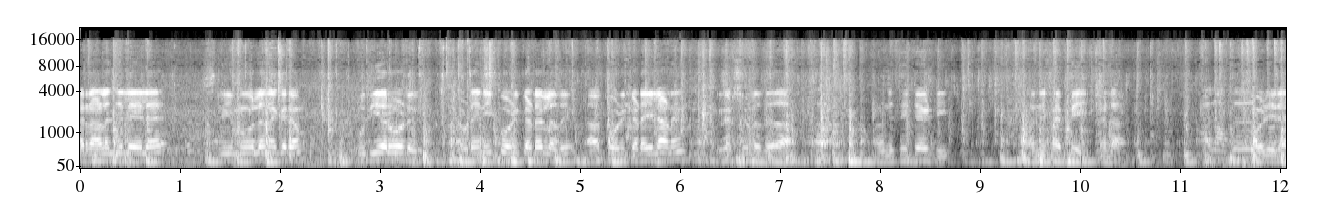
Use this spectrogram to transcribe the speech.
എറണാകുളം ജില്ലയിലെ ശ്രീമൂല നഗരം പുതിയ റോഡ്. അവിടെയാണ് ഈ കോഴിക്കട ഉള്ളത് ആ കോഴിക്കടയിലാണ് ഈ കക്ഷി ഉള്ളത് അതാ അവന് സീറ്റ് കിട്ടി. അവന് ഹാപ്പി കേട്ടാ കോഴിയുടെ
